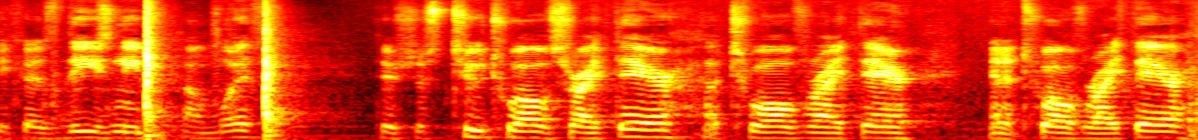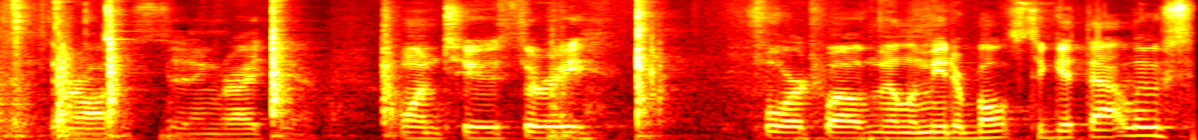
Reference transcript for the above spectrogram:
because these need to come with There's just two 12s right there, a 12 right there, and a 12 right there. They're all just sitting right there. One, two, three, four 12 millimeter bolts to get that loose.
